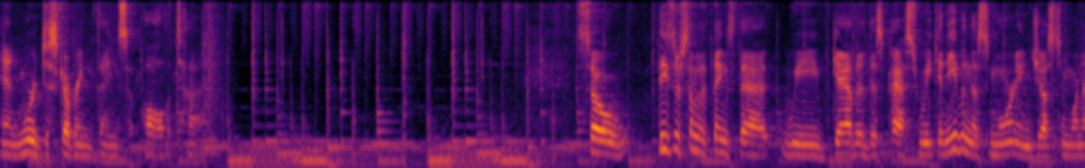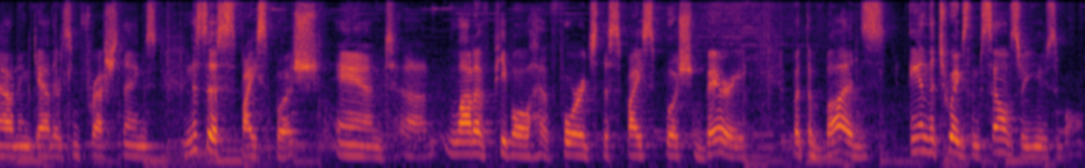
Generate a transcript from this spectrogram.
And we're discovering things all the time. So these are some of the things that we've gathered this past week, and even this morning, Justin went out and gathered some fresh things. And this is a spice bush, and uh, a lot of people have foraged the spice bush berry, but the buds and the twigs themselves are usable.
